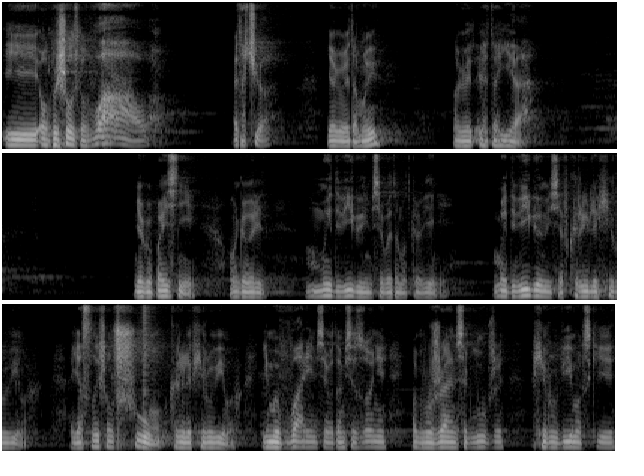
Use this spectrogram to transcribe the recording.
И он пришел и сказал, вау, это что? Я говорю, это мы? Он говорит, это я. Я говорю, поясни. Он говорит, мы двигаемся в этом откровении. Мы двигаемся в крыльях Херувимах. Я слышал шум крыльев Херувимах. И мы варимся в этом сезоне, погружаемся глубже в херувимовские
